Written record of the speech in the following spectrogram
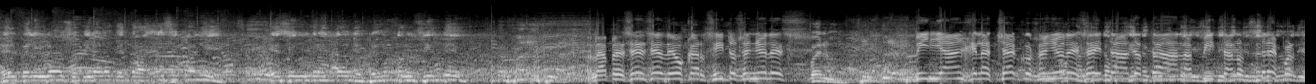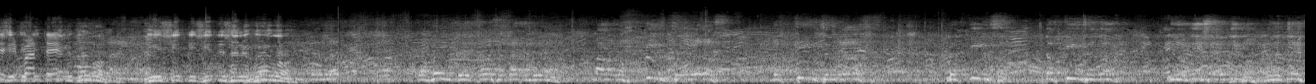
el peligroso, mira lo que está. ¿Ese cuál es? Ese es Ultra Antonio, pregunto lo siguiente. La presencia de Oscarcito, señores. Bueno. Villa Ángela Chaco, señores. Ahí está, ya está la pista los tres participantes. 17 sale el juego. Los 20 de caballo están en uno. Vamos, los 15 de dos. Los 15 de dos. Los 15. Los 15 de dos. Y los 10 últimos. Los 10.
